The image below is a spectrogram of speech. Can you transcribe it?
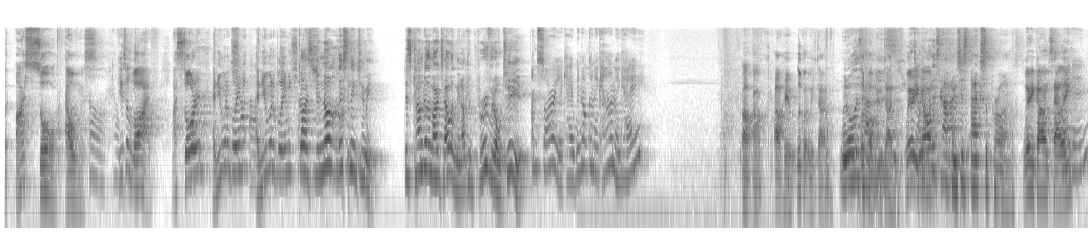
but I saw Elvis. Oh, He's alive. I saw him, and you wouldn't believe me, and you wouldn't believe me. Guys, you're not listening to me. Just come to the motel with me and I can prove it all to you. I'm sorry, okay? We're not going to come, okay? Oh, oh, oh, here, look what we've done. When all this Look happens, what we've done. Where are you when all this happens, just act surprised. Where are you going, Sally? Aiden?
